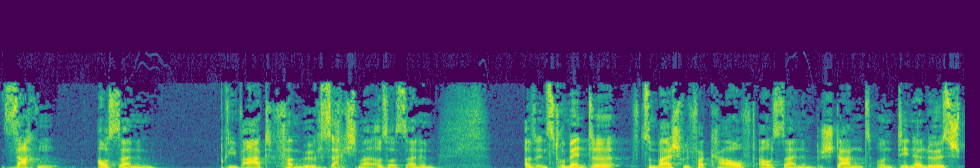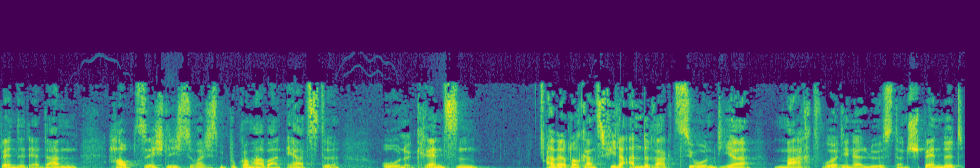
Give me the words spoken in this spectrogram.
Sachen aus seinem Privatvermögen, sag ich mal, also aus seinem also Instrumente zum Beispiel verkauft aus seinem Bestand und den Erlös spendet er dann hauptsächlich, soweit ich es mitbekommen habe, an Ärzte ohne Grenzen. Aber er hat noch ganz viele andere Aktionen, die er macht, wo er den Erlös dann spendet.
